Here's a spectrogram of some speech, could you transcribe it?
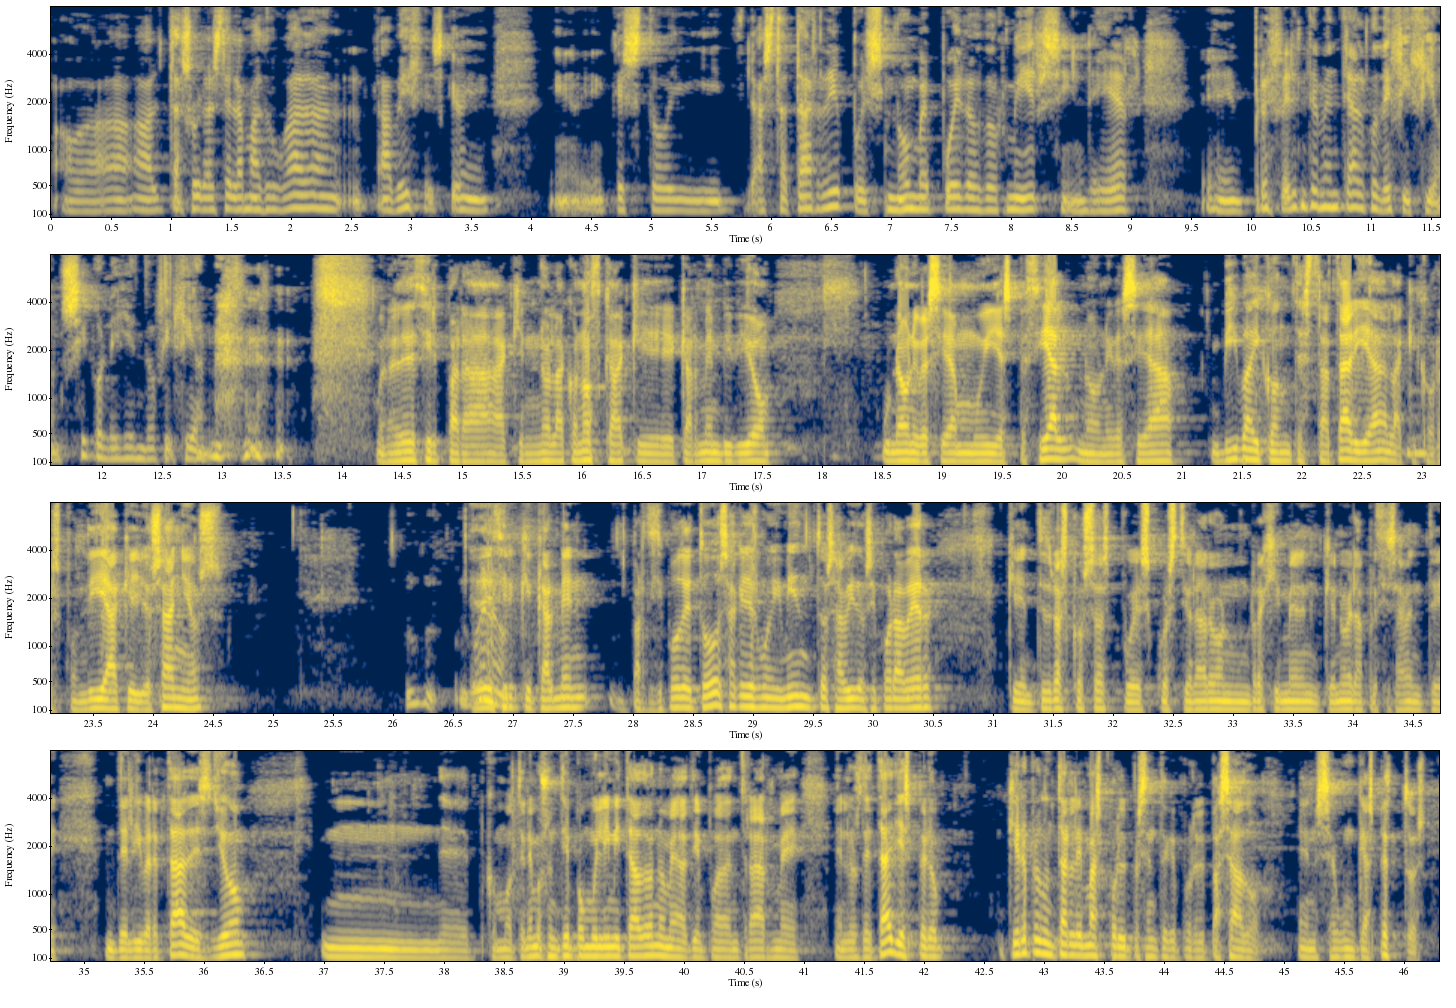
a, altas horas de la madrugada, a veces que, eh, que estoy hasta tarde, pues no me puedo dormir sin leer eh, preferentemente algo de ficción. Sigo leyendo ficción. Bueno, he de decir para quien no la conozca que Carmen vivió una universidad muy especial, una universidad viva y contestataria a la que correspondía a aquellos años. Bueno. He de decir que Carmen participó de todos aquellos movimientos habidos y por haber que, entre otras cosas, pues cuestionaron un régimen que no era precisamente de libertades. Yo, mmm, eh, como tenemos un tiempo muy limitado, no me da tiempo de adentrarme en los detalles, pero quiero preguntarle más por el presente que por el pasado, en según qué aspectos.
